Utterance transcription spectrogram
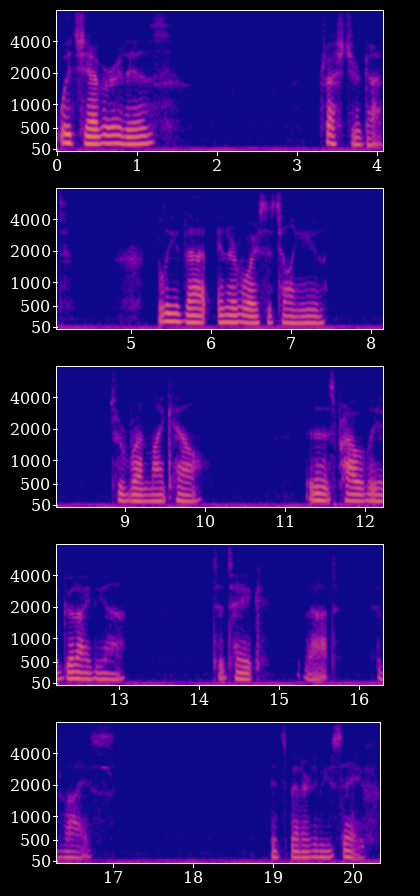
Whichever it is, trust your gut. Believe that inner voice is telling you to run like hell. Then it's probably a good idea to take that advice. It's better to be safe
